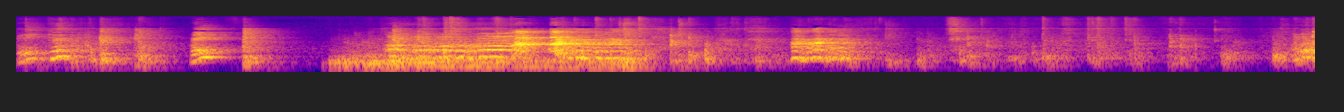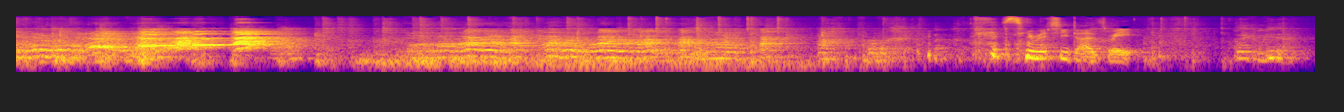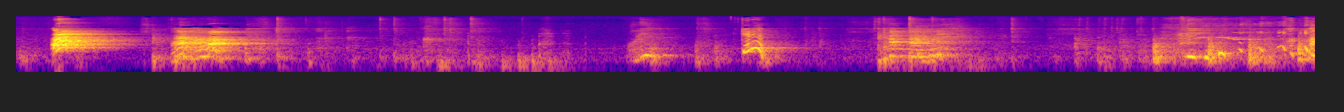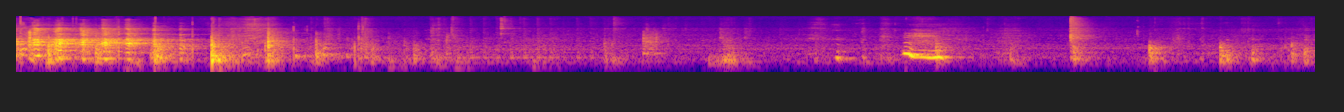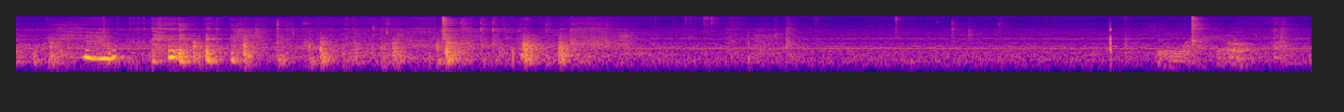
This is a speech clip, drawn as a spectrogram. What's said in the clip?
Ready? See what she does. Wait. Quick, go get it. Get in. Mm-hmm.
